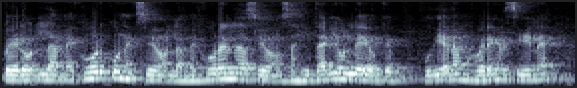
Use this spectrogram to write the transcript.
pero la mejor conexión, la mejor relación Sagitario-Leo que pudiéramos ver en el cine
